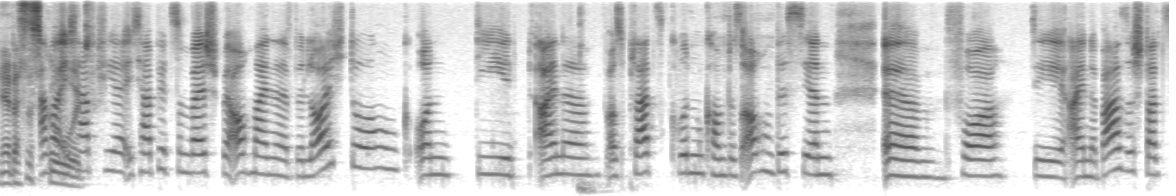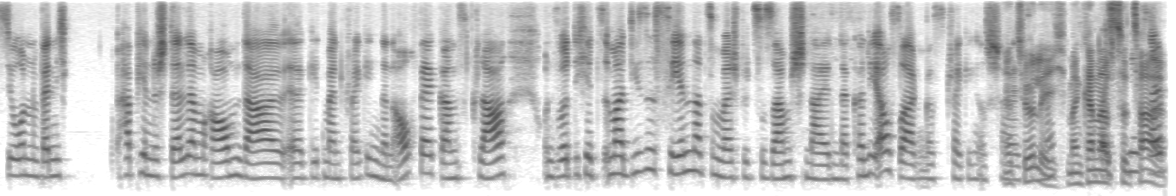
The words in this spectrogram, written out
Ja, das ist Aber ich gut. habe hier, ich habe hier zum Beispiel auch meine Beleuchtung und die eine, aus Platzgründen kommt es auch ein bisschen ähm, vor die eine Basisstation. Wenn ich habe hier eine Stelle im Raum, da äh, geht mein Tracking dann auch weg, ganz klar. Und würde ich jetzt immer diese Szenen da zum Beispiel zusammenschneiden, da könnte ich auch sagen, das Tracking ist scheiße. Ne? Natürlich, man kann Aber das total.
